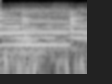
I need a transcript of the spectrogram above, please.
Bye.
